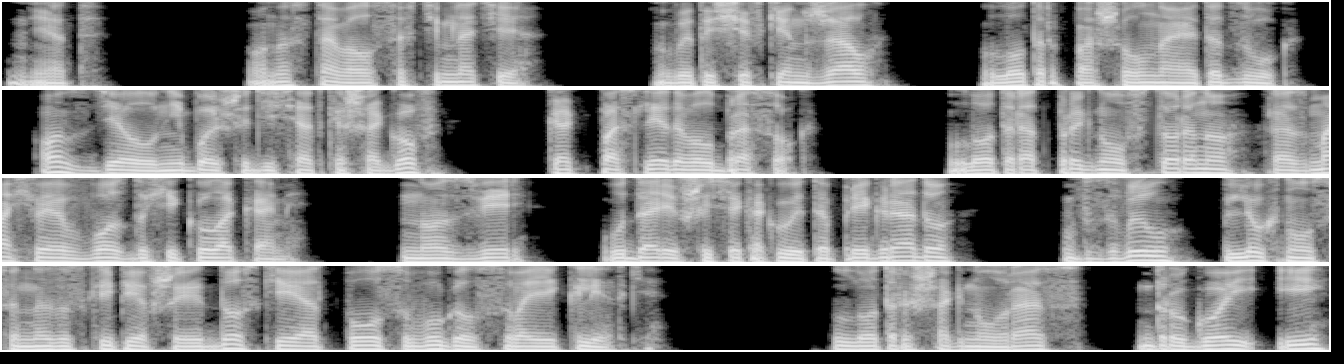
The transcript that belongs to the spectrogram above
Нет, он оставался в темноте. Вытащив кинжал, Лотер пошел на этот звук. Он сделал не больше десятка шагов, как последовал бросок. Лотер отпрыгнул в сторону, размахивая в воздухе кулаками. Но зверь, ударившийся какую-то преграду, Взвыл, плюхнулся на заскрипевшие доски и отполз в угол своей клетки. Лотер шагнул раз, другой и...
